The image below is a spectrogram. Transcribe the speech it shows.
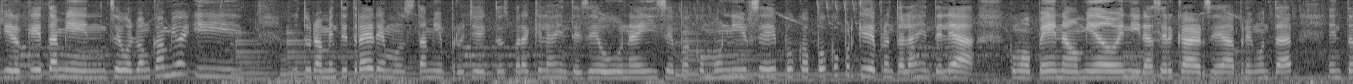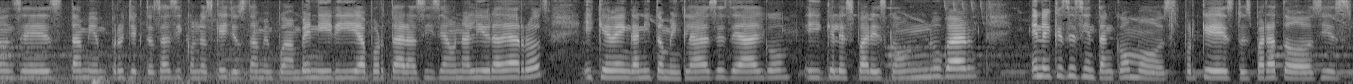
Quiero que también se vuelva un cambio y futuramente traeremos también proyectos para que la gente se una y sepa cómo unirse poco a poco porque de pronto a la gente le da como pena o miedo venir a acercarse a preguntar. Entonces también proyectos así con los que ellos también puedan venir y aportar así sea una libra de arroz y que vengan y tomen clases de algo y que les parezca un lugar en el que se sientan cómodos porque esto es para todos y es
